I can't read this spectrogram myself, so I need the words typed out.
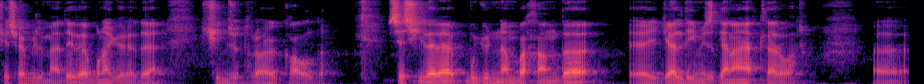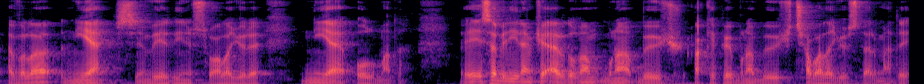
keçə bilmədi və buna görə də ikinci tura qaldı. Seçkilərə bu gündən baxanda gəldiyimiz qənaətlər var. Əvvəla niyə sizin verdiyiniz suala görə niyə olmadı? Hesab edirəm ki, Ərdoğan buna böyük AKP buna böyük çaba da göstərmədi.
